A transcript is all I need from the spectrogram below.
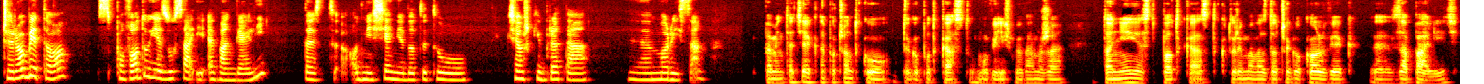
Czy robię to z powodu Jezusa i Ewangelii? To jest odniesienie do tytułu książki brata e, Morisa. Pamiętacie, jak na początku tego podcastu mówiliśmy Wam, że to nie jest podcast, który ma Was do czegokolwiek zapalić,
